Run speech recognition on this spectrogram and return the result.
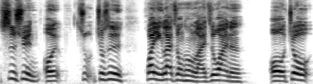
视讯哦，就就是欢迎赖总统来之外呢，哦，就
